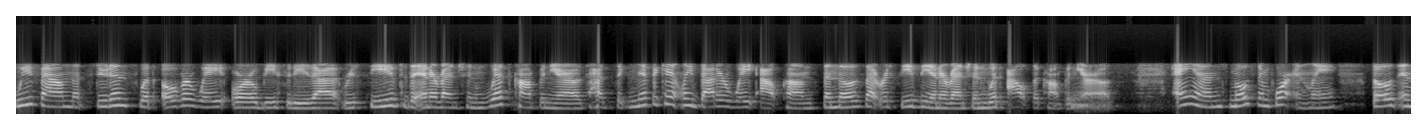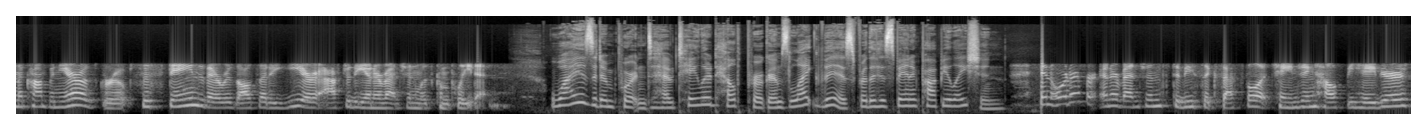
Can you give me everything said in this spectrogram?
we found that students with overweight or obesity that received the intervention with compañeros had significantly better weight outcomes than those that received the intervention without the compañeros. And most importantly, those in the compañeros group sustained their results at a year after the intervention was completed. Why is it important to have tailored health programs like this for the Hispanic population? In order interventions to be successful at changing health behaviors,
